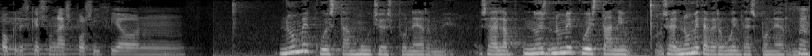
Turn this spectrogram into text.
¿O crees que es una exposición...? No me cuesta mucho exponerme. O sea, la- no, es- no me cuesta ni. O sea, no me da vergüenza exponerme.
